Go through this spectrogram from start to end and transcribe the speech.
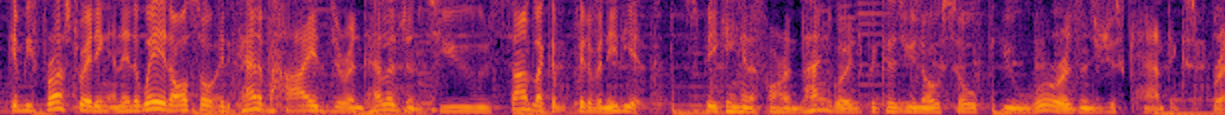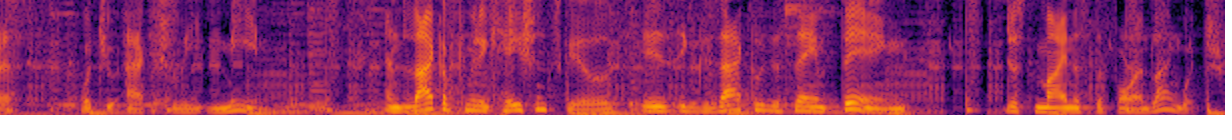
It can be frustrating, and in a way, it also it kind of hides your intelligence. You sound like a bit of an idiot speaking in a foreign language because you know so few words and you just can't express what you actually mean. And lack of communication skills is exactly the same thing, just minus the foreign language.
